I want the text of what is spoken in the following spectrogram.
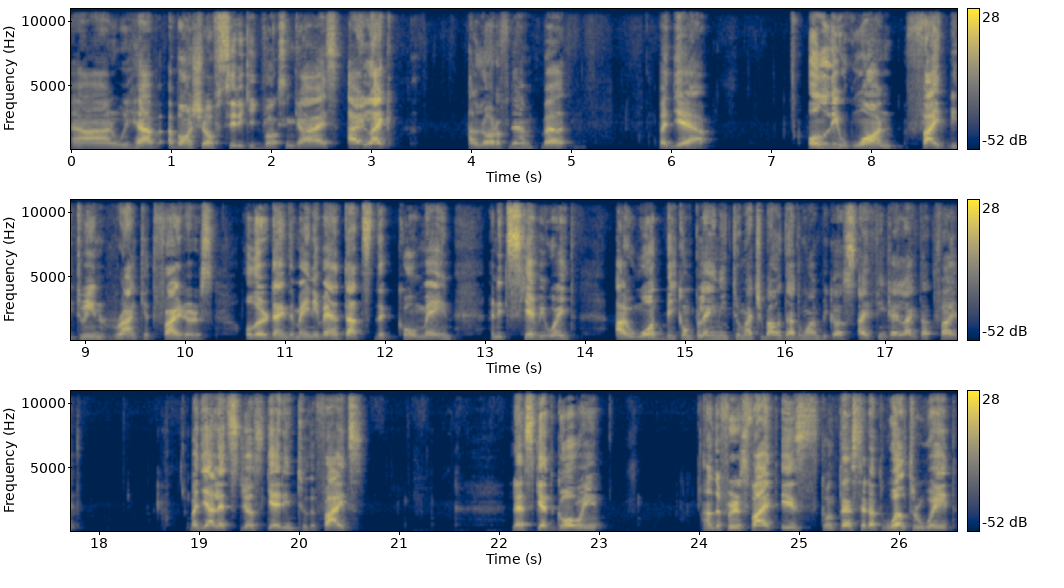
and we have a bunch of city kickboxing guys. I like a lot of them, but but yeah, only one fight between ranked fighters other than the main event. That's the co-main, and it's heavyweight. I won't be complaining too much about that one because I think I like that fight. But yeah, let's just get into the fights. Let's get going. And the first fight is contested at welterweight.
